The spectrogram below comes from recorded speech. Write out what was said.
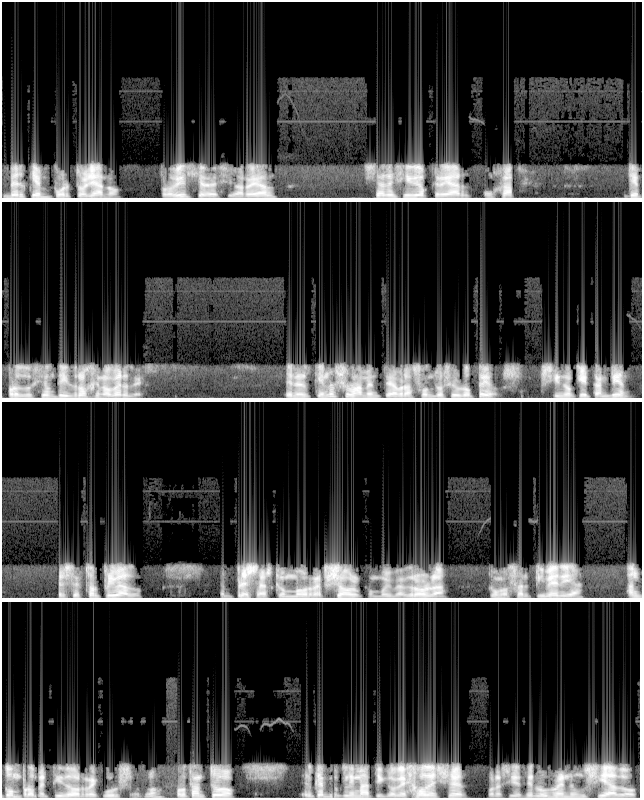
ver que en Puerto Llano, provincia de Ciudad Real, se ha decidido crear un hub de producción de hidrógeno verde, en el que no solamente habrá fondos europeos, sino que también el sector privado empresas como Repsol, como Iberdrola, como Fertiberia, han comprometido recursos, ¿no? Por lo tanto, el cambio climático dejó de ser, por así decirlo, un enunciado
